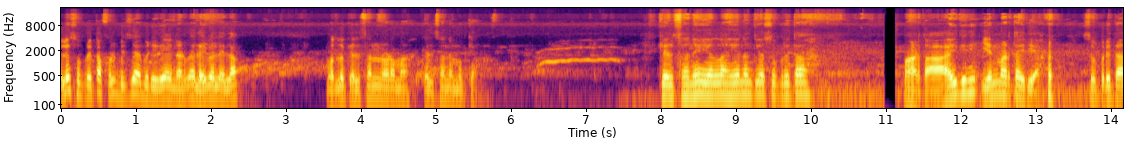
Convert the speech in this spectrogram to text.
ಇಲ್ಲಿ ಸುಪ್ರೀತಾ ಫುಲ್ ಬ್ಯುಸಿ ಆಗಿಬಿಟ್ಟಿದೆಯಾ, ಈ ನಡುವೆ ಲೈವಲ್ಲೇ ಇಲ್ಲ. ಮೊದಲು ಕೆಲಸನ ನೋಡಮ್ಮ, ಕೆಲಸನೇ ಮುಖ್ಯ. ಕೆಲಸನೇ ಎಲ್ಲ ಏನಂತೀಯ ಸುಪ್ರೀತಾ? ಮಾಡ್ತಾ ಇದ್ದೀನಿ, ಏನು ಮಾಡ್ತಾ ಇದೀಯಾ? ಸುಪ್ರೀತಾ?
